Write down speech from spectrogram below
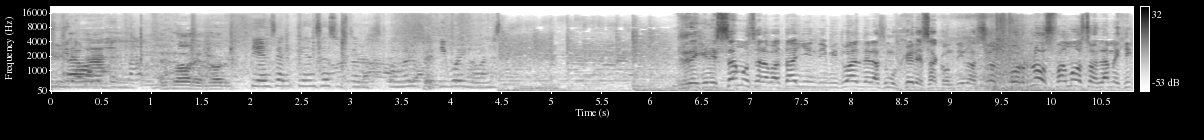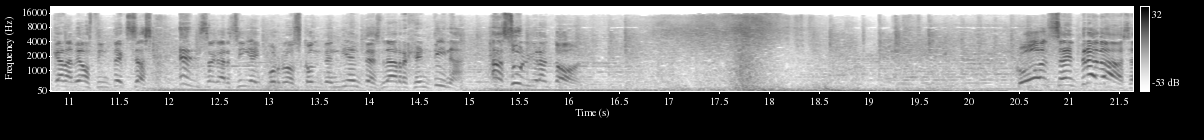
Y tiraba pendejo. Error, error. Piensen, piensen sus tiros. Pongan el objetivo y lo van a hacer. Regresamos a la batalla individual de las mujeres a continuación por los famosos, la mexicana de Austin, Texas, Elsa García y por los contendientes, la argentina, Azul Grantón. Concentradas,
